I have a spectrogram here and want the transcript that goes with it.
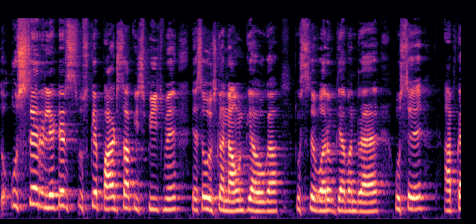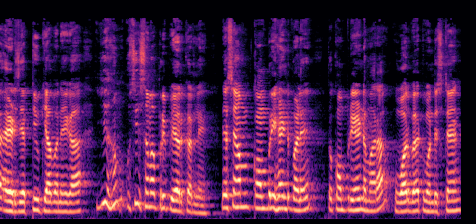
तो उससे रिलेटेड उसके पार्ट्स ऑफ़ स्पीच में, जैसे उसका नाउन क्या होगा, उससे वर्ब क्या बन रहा है, उससे आपका एडजेक्टिव क्या बनेगा, ये हम उसी समय प्रिपेयर कर लें। जैसे हम कॉम्प्रीहेंड पढ़ें तो कॉम्प्रीहेंड हमारा वर्ब है टू अंडरस्टैंड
